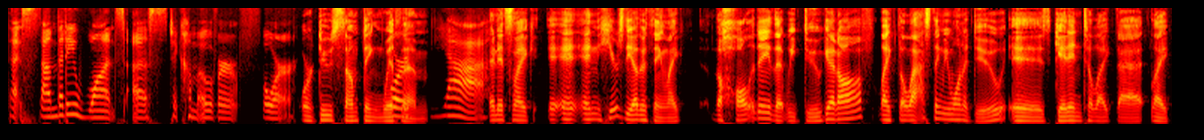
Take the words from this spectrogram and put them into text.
that somebody wants us to come over for. or do something with or, them Yeah. And it's like, and, and here's the other thing like, the holiday that we do get off, like, the last thing we want to do is get into like that, like,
